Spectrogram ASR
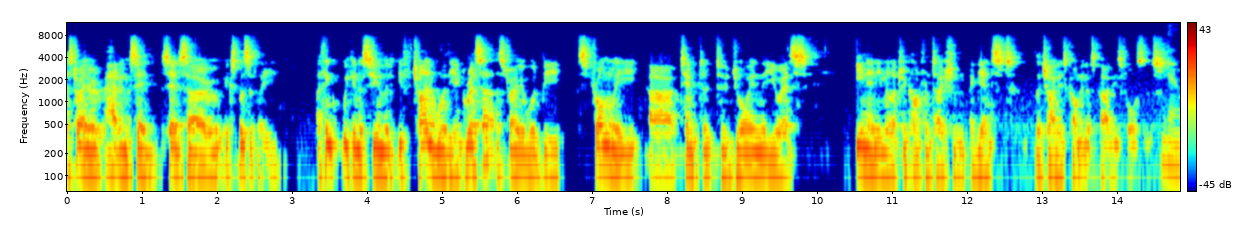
Australia having said said so explicitly, I think we can assume that if China were the aggressor, Australia would be strongly uh, tempted to join the US in any military confrontation against the Chinese Communist Party's forces. Yeah.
